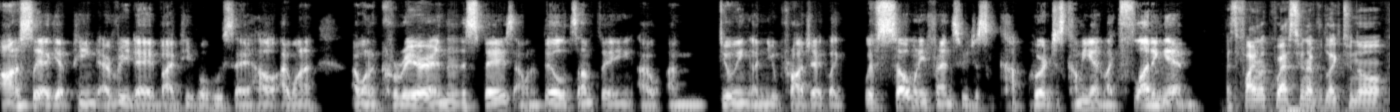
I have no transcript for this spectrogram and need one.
honestly, I get pinged every day by people who say, "How oh, I want to, I want a career in this space. I want to build something. I, am doing a new project. Like we have so many friends who just who are just coming in, like flooding in. As final question, I would like to know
